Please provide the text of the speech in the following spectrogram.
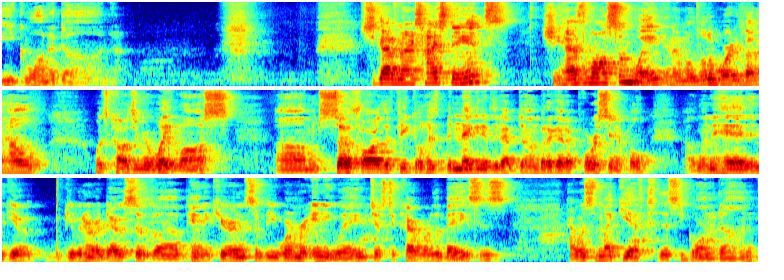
iguanodon. She's got a nice high stance. She has lost some weight, and I'm a little worried about how what's causing her weight loss. Um, so far, the fecal has been negative that I've done, but I got a poor sample. I went ahead and give given her a dose of uh, Panacur and some dewormer anyway, just to cover the bases. That was my gift, this iguanodon.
